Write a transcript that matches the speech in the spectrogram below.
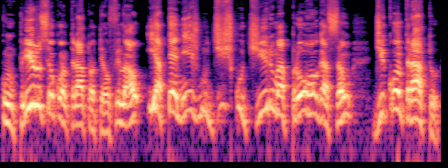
cumprir o seu contrato até o final e até mesmo discutir uma prorrogação de contrato.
